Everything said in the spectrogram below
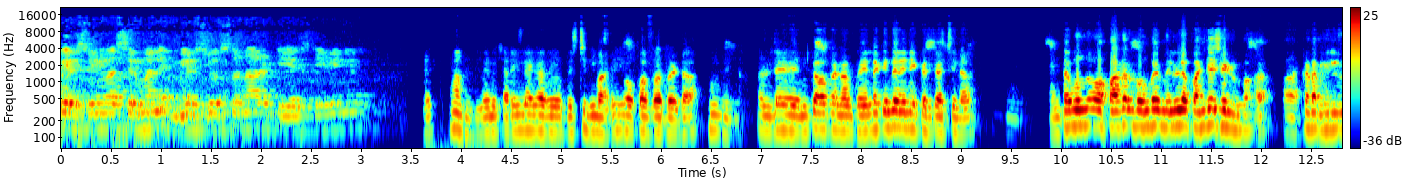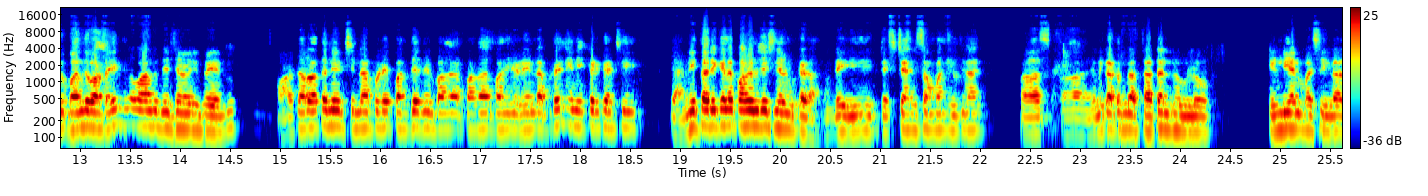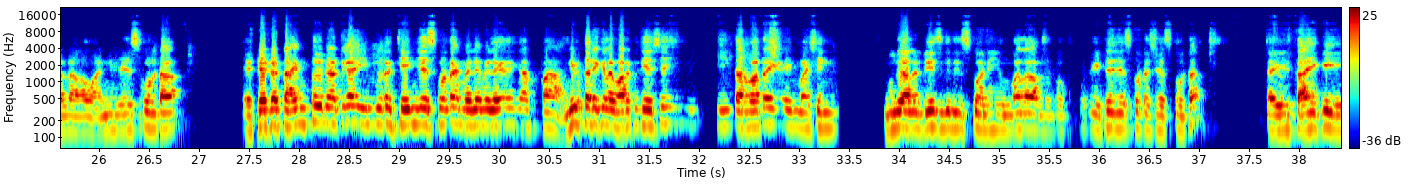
పేరు శ్రీనివాస్ తిరుమల్లి మీరు చూస్తున్నారు టిఎస్ టీవీ న్యూస్ నేను డిస్టిక్ మాది గోపాల్పేట. అంటే ఇంకా ఒక నలభై ఏళ్ళ కింద నేను ఇక్కడికి వచ్చిన. అంతకుముందు మా ఫాదర్ బొంబాయి మిల్లులో పనిచేసేడు. అక్కడ మిల్లు బంద్ పడ్డాయి వాళ్ళు దేశం వెళ్ళిపోయారు. ఆ తర్వాత నేను చిన్నప్పుడే పద్దెనిమిది పద- పదహారు పదిహేడు ఏళ్ళప్పుడే నేను ఇక్కడికి వచ్చి అన్ని తరికల పనులు చేసినాను ఇక్కడ. అంటే ఈ టెక్స్టైల్ సంబంధించిన ఆ, ఉన్న సటన్ రూమ్లు ఇండియన్ మషిన్లలో అవన్నీ వేసుకుంటా ఎట్ ఎట్ టైం తోనట్టుగా ఇవి కూడా చేంజ్ చేసుకుంటా మెల్లమెల్లగా ఇక అన్ని తరికల వర్క్ చేసి ఈ తర్వాత ఇక ఈ మషిన్ ముందుగా లీజ్కి తీసుకొని మళ్ళా ఇట్లా చేసుకుంటా చేసుకుంటా ఈ స్థాయికి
